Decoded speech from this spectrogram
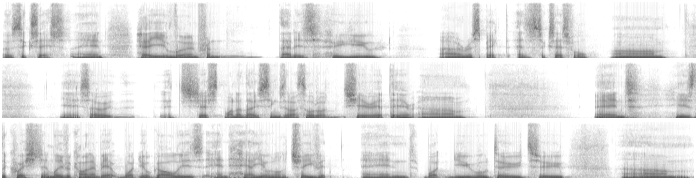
of success, and how you learn from that is who you uh, respect as successful. Um, yeah, so it's just one of those things that I thought I'd share out there. Um, and Here's the question leave a comment about what your goal is and how you will achieve it, and what you will do to um,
